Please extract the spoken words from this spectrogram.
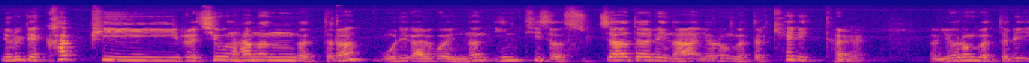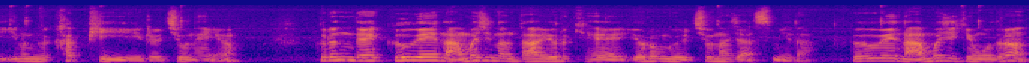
이렇게 카피를 지원하는 것들은 우리가 알고 있는 인티저 숫자들이나 이런 것들 캐릭터 이런 것들이 이런 카피를 지원해요. 그런데 그 외에 나머지는 다 이렇게 이런 걸 지원하지 않습니다. 그외 나머지 경우들은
